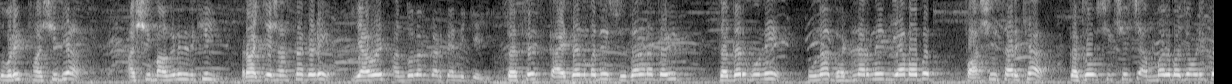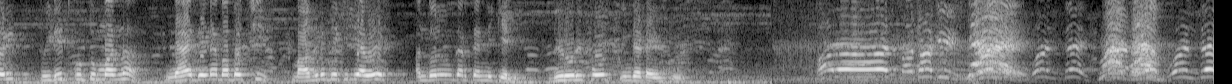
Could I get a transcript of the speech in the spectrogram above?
त्वरित फाशी द्या अशी मागणी देखील राज्य शासनाकडे यावेळेस आंदोलनकर्त्यांनी केली. तसेच कायद्यांमध्ये सुधारणा करीत सदर गुन्हे पुन्हा घडणार नाहीत याबाबत फाशीसारख्या कठोर शिक्षेची अंमलबजावणी करीत पीडित कुटुंबांना न्याय देण्याबाबतची मागणी देखील यावेळेस आंदोलनकर्त्यांनी केली. Bureau report India Times news. Bharat माता की जय वंदे मातरम वंदे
